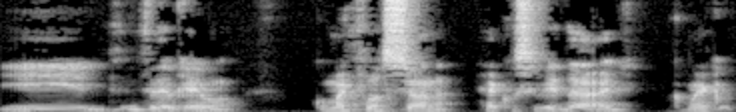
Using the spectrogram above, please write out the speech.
e entendeu como é que funciona recursividade, como é que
